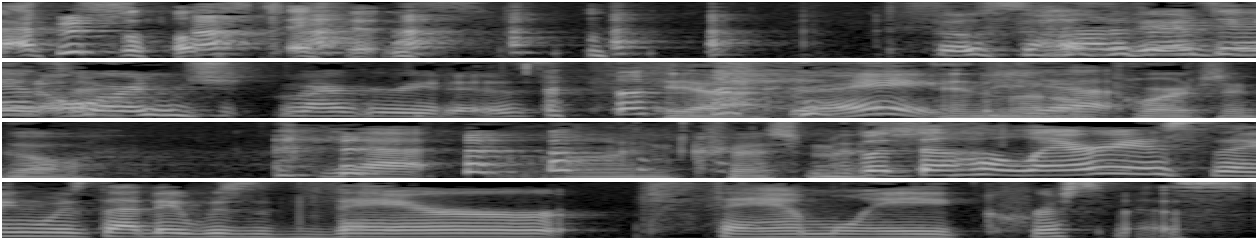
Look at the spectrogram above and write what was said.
how to salsa dance. So salsa dancing and orange margaritas. Yeah, Great. in Little Yeah. Portugal Yeah. on Christmas. But the hilarious thing was that it was their family Christmas,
